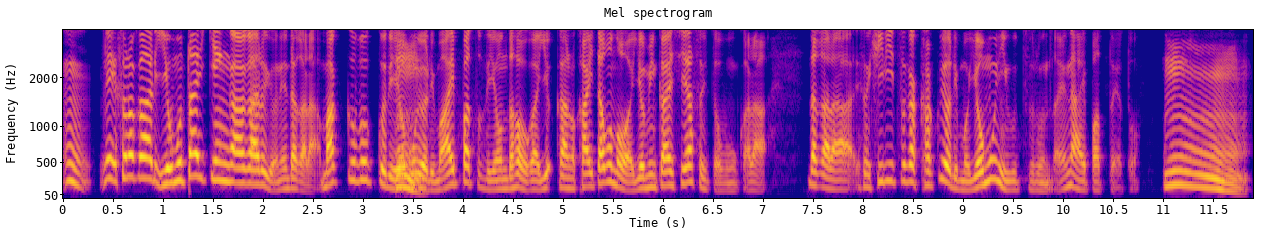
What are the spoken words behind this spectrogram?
うん。で、その代わり読む体験が上がるよね。だから、MacBook で読むよりも iPad で読んだ方がよ、あの、書いたものは読み返しやすいと思うから、だから、その比率が書くよりも読むに移るんだよね、iPad やと。うーん。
